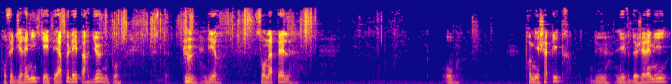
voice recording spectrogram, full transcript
Prophète Jérémie qui a été appelé par Dieu, nous pouvons lire son appel au premier chapitre du livre de Jérémie.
